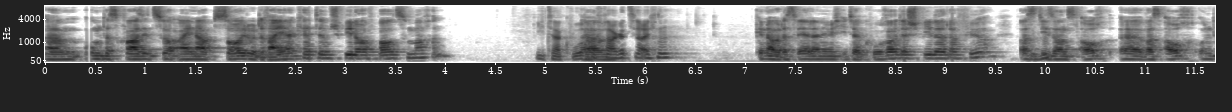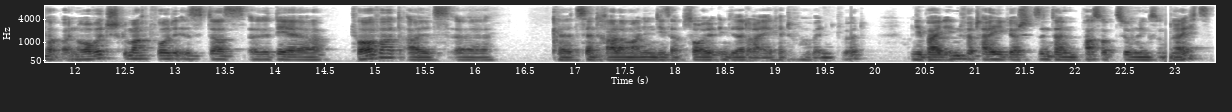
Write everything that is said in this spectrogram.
ähm, um das quasi zu einer Pseudo-Dreierkette im Spielaufbau zu machen. Itakura, ähm, Fragezeichen? Genau, das wäre dann nämlich Itakura der Spieler dafür. Was mhm. die sonst auch, äh, was auch unter bei Norwich gemacht wurde, ist, dass äh, der Torwart als äh, zentraler Mann in dieser Pseu in dieser Dreierkette verwendet wird. Und die beiden Innenverteidiger sind dann Passoptionen links und rechts,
